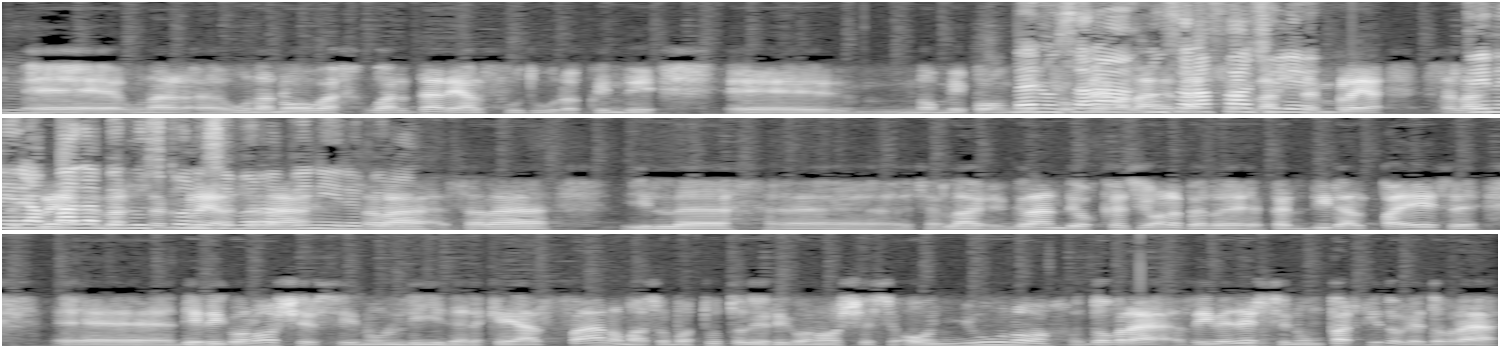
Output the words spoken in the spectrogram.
mm. eh, una, una nuova, guardare al futuro, quindi eh, non mi pongo Beh, non sarà, non sarà facile tenere a bada Berlusconi se vorrà venire sarà, sarà il, eh, cioè la grande occasione per, per dire al Paese eh, di riconoscersi in un leader che è Alfano, ma soprattutto di riconoscersi, ognuno dovrà rivedersi in un partito che dovrà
